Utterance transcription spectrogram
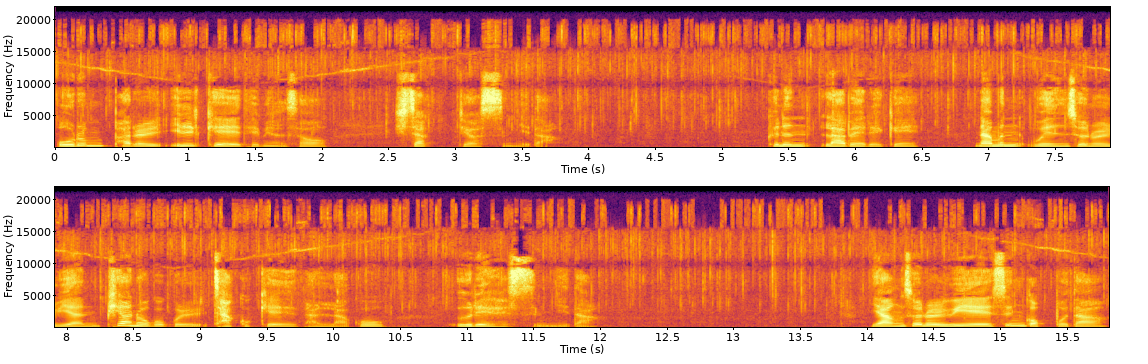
오른팔을 잃게 되면서 시작되었습니다. 그는 라벨에게 남은 왼손을 위한 피아노 곡을 작곡해 달라고 의뢰했습니다. 양손을 위해 쓴 것보다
